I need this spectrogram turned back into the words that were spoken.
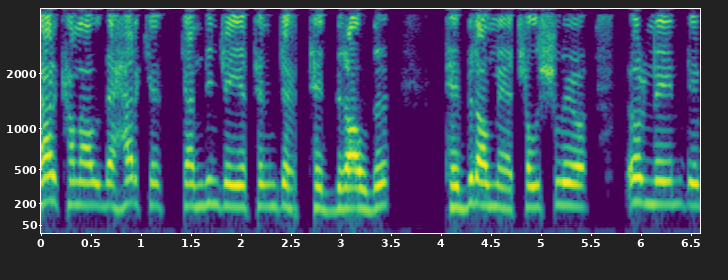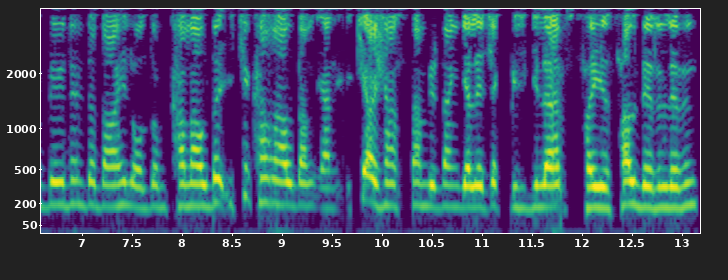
Her kanal ve herkes kendince yeterince tedbir aldı. Tedbir almaya çalışılıyor. Örneğin benim de dahil olduğum kanalda iki kanaldan yani iki ajanstan birden gelecek bilgiler, sayısal verilerin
